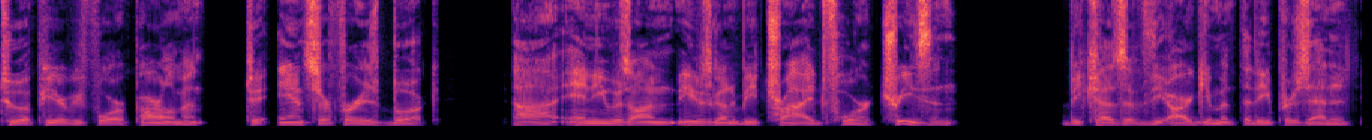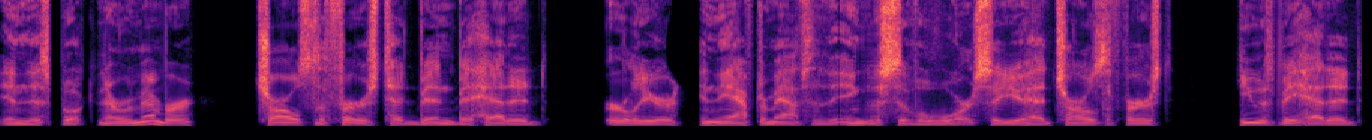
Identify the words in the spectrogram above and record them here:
to appear before Parliament to answer for his book uh, and he was on he was going to be tried for treason because of the argument that he presented in this book. Now remember, Charles I had been beheaded earlier in the aftermath of the English Civil War. So you had Charles I, he was beheaded.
